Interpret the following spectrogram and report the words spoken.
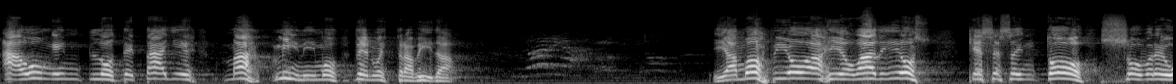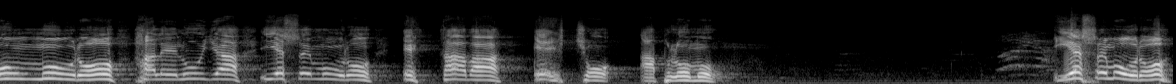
aún en los detalles más mínimos de nuestra vida. Y Amos vio a Jehová Dios que se sentó sobre un muro, aleluya, y ese muro estaba hecho a plomo. Y ese muro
